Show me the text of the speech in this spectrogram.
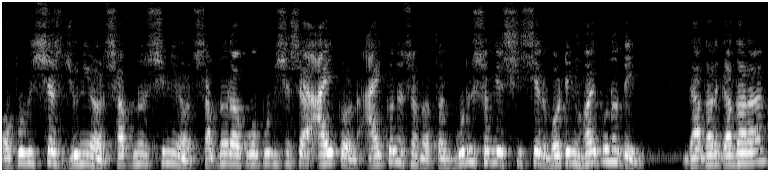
অপবিশ্বাস জুনিয়র শাবনুর সিনিয়র শাবনুর আপু অপবিশ্বাসে আইকন আইকনের সঙ্গে, অর্থাৎ গুরুর সঙ্গে শিষ্যের ভোটিং হয় কোনো দিন গাধার গাধারা?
